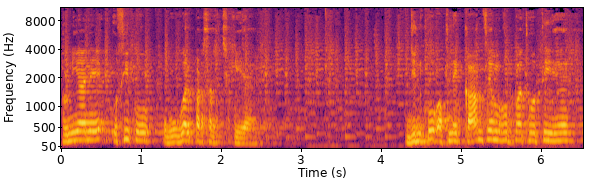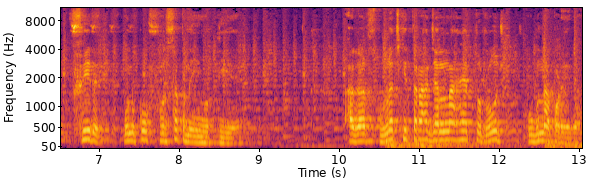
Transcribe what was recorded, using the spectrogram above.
दुनिया ने उसी को गूगल पर सर्च किया है। जिनको अपने काम से मोहब्बत होती है, फिर उनको फुर्सत नहीं होती है। अगर सूरज की तरह जलना है तो रोज़ उगना पड़ेगा।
